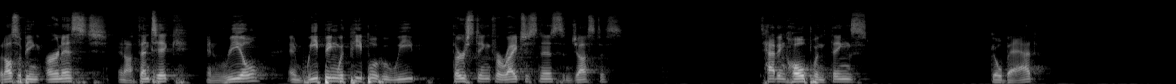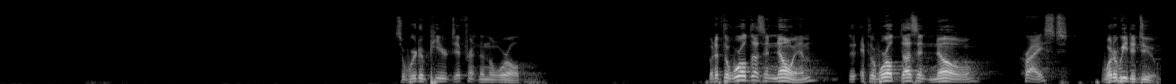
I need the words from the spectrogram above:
but also being earnest and authentic and real and weeping with people who weep, thirsting for righteousness and justice. It's having hope when things go bad. So we're to appear different than the world. But if the world doesn't know him, if the world doesn't know Christ, what are we to do?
